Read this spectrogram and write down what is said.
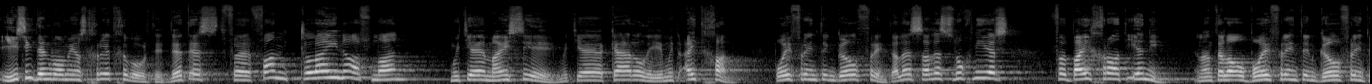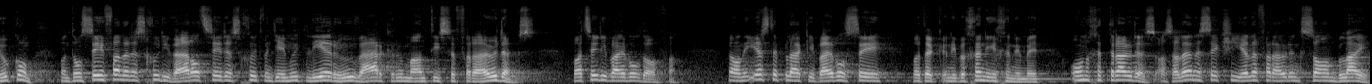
hier is die ding waarmee ons groot geword het. Dit is vir van klein af man, moet jy 'n meisie hê, moet jy 'n kerel hê, jy moet uitgaan. Boyfriend en girlfriend. Hulle is hulle is nog nie eers verby graad 1 nie. En dan het hulle al boyfriend en girlfriend. Hoekom? Want ons sê vir hulle dis goed, die wêreld sê dis goed want jy moet leer hoe werk romantiese verhoudings. Wat sê die Bybel daarvan? Nou, in die eerste plek, die Bybel sê wat ek in die begin hier genoem het, ongetroudes, as hulle in 'n seksuele verhouding saam bly,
